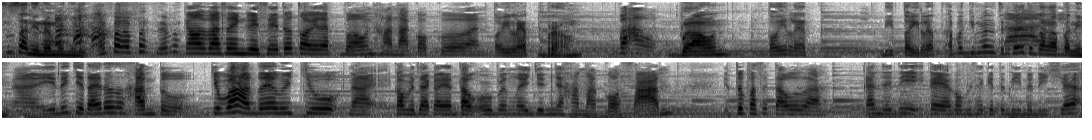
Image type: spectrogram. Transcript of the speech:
Susah nih namanya nih. Apa apa? Siapa? Kalau bahasa Inggrisnya itu Toilet Bound Hanako-kun. Toilet brown, Bound. bound toilet di toilet apa gimana ceritanya tentang apa nih? Nah, ini ceritanya tuh hantu. Cuma hantunya lucu. Nah, kalau misalnya kalian tahu urban legendnya Hanako-san, itu pasti tahu lah. Kan jadi kayak kalau misalnya kita di Indonesia,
